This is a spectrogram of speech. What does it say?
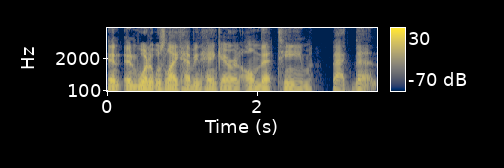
and, and what it was like having Hank Aaron on that team back then?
